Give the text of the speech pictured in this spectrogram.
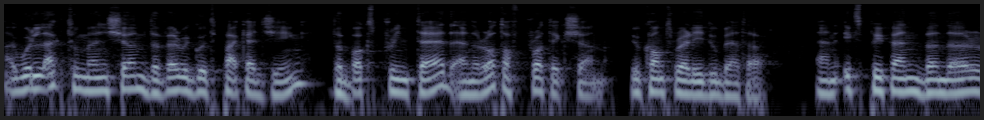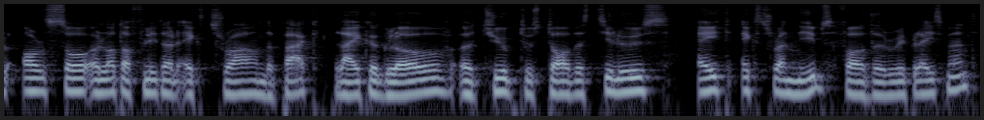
I would like to mention the very good packaging, the box printed and a lot of protection. You can't really do better. An XP Pen bundle also a lot of little extra on the pack, like a glove, a tube to store the stylus, 8 extra nibs for the replacement,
